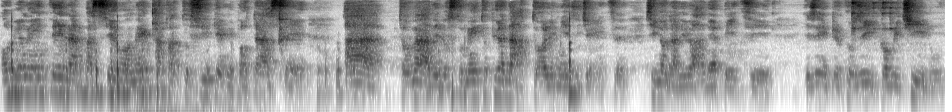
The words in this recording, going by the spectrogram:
Ovviamente la passione ha fatto sì che mi portasse a trovare lo strumento più adatto alle mie esigenze, sino ad arrivare a pezzi, esempio così come i Chinu,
